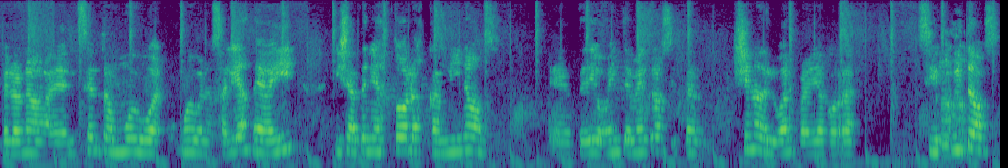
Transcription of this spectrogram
pero no, el centro muy bueno, muy bueno. Salías de ahí y ya tenías todos los caminos, eh, te digo, 20 metros y están llenos de lugares para ir a correr. Circuitos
